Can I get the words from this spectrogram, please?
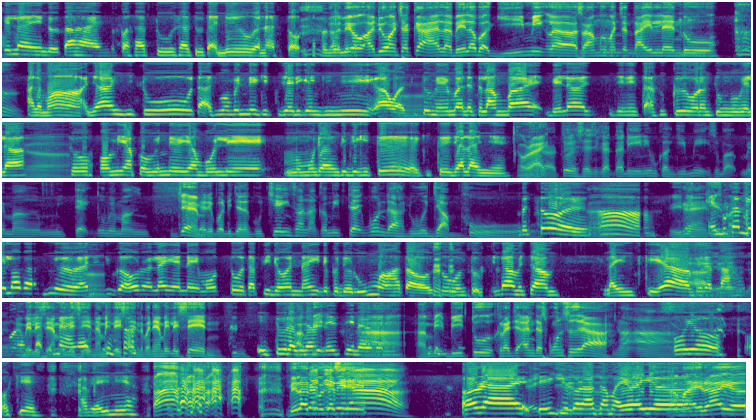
Bella yang duk tahan. Lepas satu Satu tak ada Orang nak stop. Sampai Tak Bella ada, orang cakap Alah Bella buat gimmick lah. Sama hmm. macam Thailand tu. Alamak Jangan gitu. Tak semua benda kita jadikan gini ah, Waktu Ah. tu memang dah terlambat. Bella jenis tak suka orang tunggu Bella. Ya. So for me apa benda yang boleh Memudahkan kerja kita Kita jalan je. Alright. Ya, tu yang saya cakap tadi. Ini bukan gimmick sebab memang Mitek tu memang Jam. daripada Jalan Kucing sana nak ke Mitek pun dah 2 jam. Fuh. Betul. Ah. ha. Ini Kan? Eh bukan ma- Bella saja Ada Ha. juga orang lain yang naik motor Tapi dia orang naik daripada rumah tau So untuk Bella macam Lain sikit lah Ah, Bella ya, tahu ya. orang Ambil tak lesen, ambil lesen, kan. ambil lesen. Lepas ni ambil lesen. Itulah kena ambil lesen ni ah, Ambil B tu kerajaan dah sponsor dah. Ha ah. Oh yo Okay Ambil hari ni lah Bella terima kasih. Bella. Alright Thank Thank, you you. korang Selamat Hari Raya Selamat Hari Raya.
